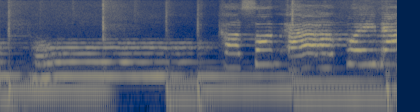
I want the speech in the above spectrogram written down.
มงข้าซ่อนแอบไว้ด้านใน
